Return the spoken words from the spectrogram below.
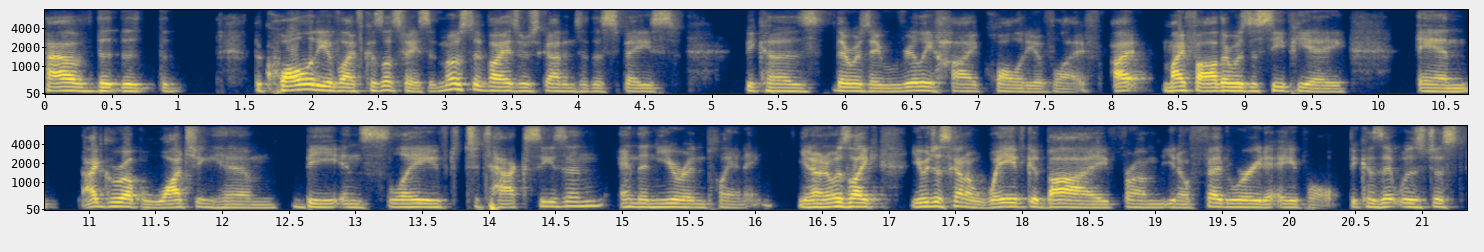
have the the the, the quality of life. Because let's face it, most advisors got into this space because there was a really high quality of life. I my father was a CPA and I grew up watching him be enslaved to tax season and then year end planning. You know, and it was like you would just kind of wave goodbye from, you know, February to April because it was just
